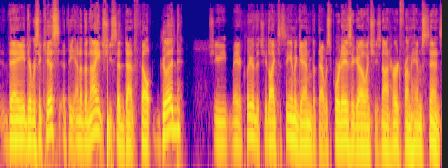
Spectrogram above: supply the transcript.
they there was a kiss at the end of the night. She said that felt good. She made it clear that she'd like to see him again, but that was four days ago, and she's not heard from him since.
